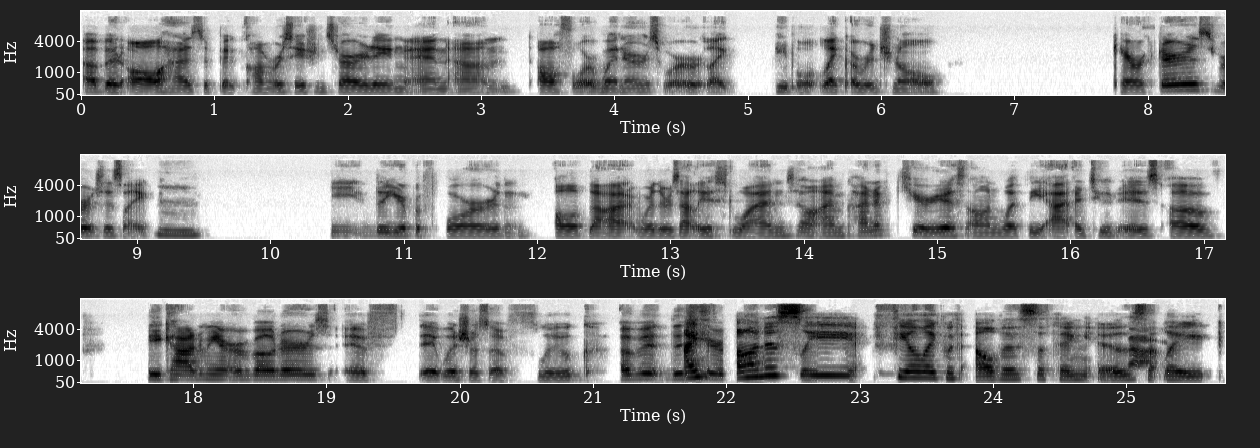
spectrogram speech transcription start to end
of it all has a big conversation starting, and um, all four winners were like people like original characters versus like hmm. Y- the year before and all of that, where there's at least one. So I'm kind of curious on what the attitude is of the Academy or voters, if it was just a fluke of it this I year. honestly feel like with Elvis, the thing is Yeah. that like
